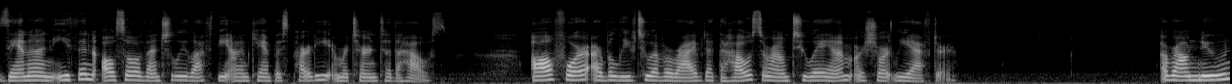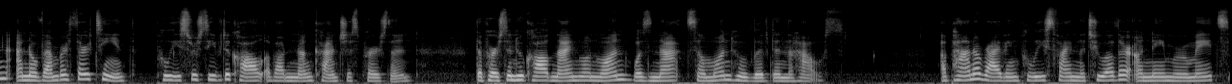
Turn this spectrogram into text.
Xana and Ethan also eventually left the on campus party and returned to the house. All four are believed to have arrived at the house around 2 a.m. or shortly after. Around noon on November 13th, police received a call about an unconscious person. The person who called 911 was not someone who lived in the house. Upon arriving, police find the two other unnamed roommates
